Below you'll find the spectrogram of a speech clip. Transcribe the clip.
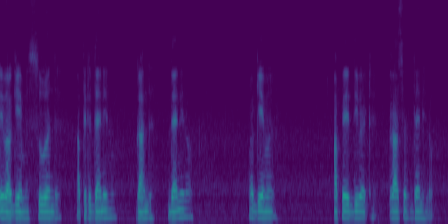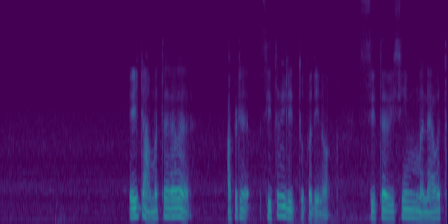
ඒ වගේම සුවඳ අපිට දැනෙනවා ගඳ දැනෙනවා වගේම අපේ දිවට රස දැනෙනවා ඊට අමතරව අපිට සිතුවිලිත් උපදිනවා. සිත විසින්ම නැවතත්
